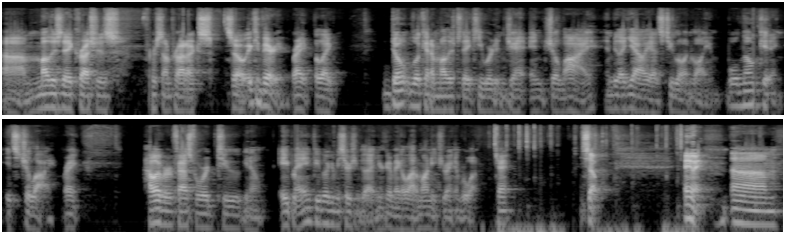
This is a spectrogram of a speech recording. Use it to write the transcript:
Um, Mother's Day crushes for some products, so it can vary, right? But like don't look at a Mother's Day keyword in Jan- in July and be like, yeah, yeah, it's too low in volume. Well, no kidding, it's July, right? However, fast forward to you know April, May, people are gonna be searching for that, and you're gonna make a lot of money if you rank number one. Okay, so anyway, um,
